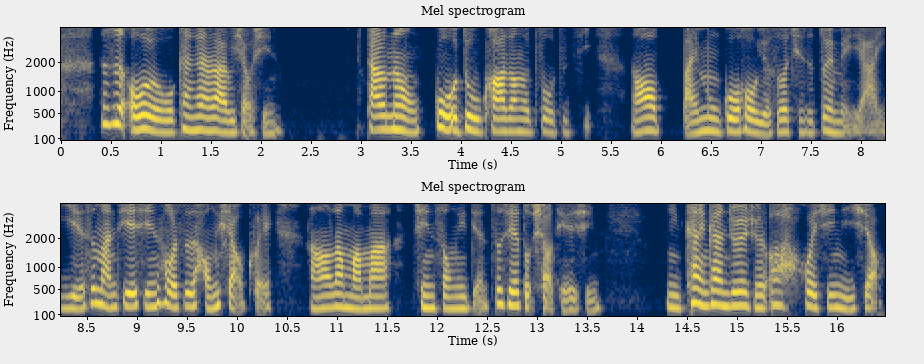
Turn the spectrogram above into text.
但是偶尔我看看蜡笔小新，他那种过度夸张的做自己，然后白目过后，有时候其实对美伢也是蛮贴心，或者是哄小葵，然后让妈妈轻松一点，这些都小贴心。你看一看就会觉得啊，会心一笑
